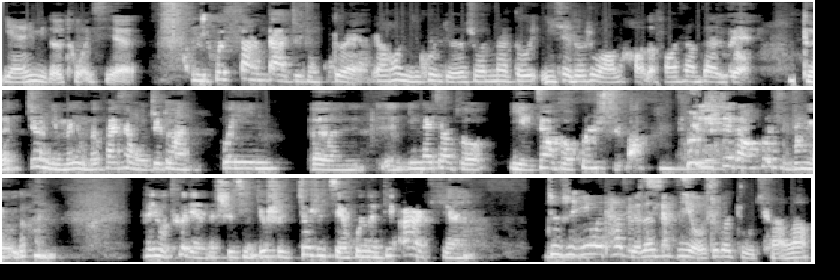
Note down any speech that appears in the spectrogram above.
言语的妥协，你会放大这种对，然后你会觉得说那都一切都是往好的方向在走，对，就是你们有没有发现我这段婚姻，嗯，呃应该叫做也叫做婚史吧？就是这段婚史中有一个很很有特点的事情，就是就是结婚的第二天，就是因为他觉得自己有这个主权了，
